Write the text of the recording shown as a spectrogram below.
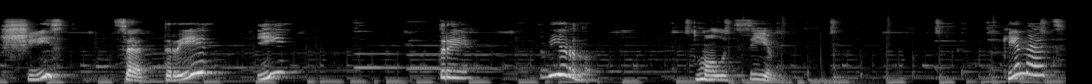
6 це 3 і 3. Вірно. Молодці. Кінець.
